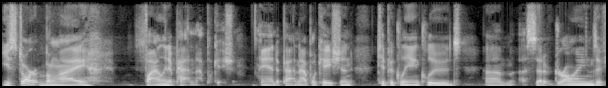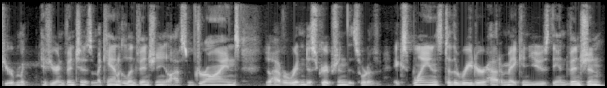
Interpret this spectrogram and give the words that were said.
you start by filing a patent application. And a patent application typically includes um, a set of drawings. If your if your invention is a mechanical invention, you'll have some drawings. You'll have a written description that sort of explains to the reader how to make and use the invention.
